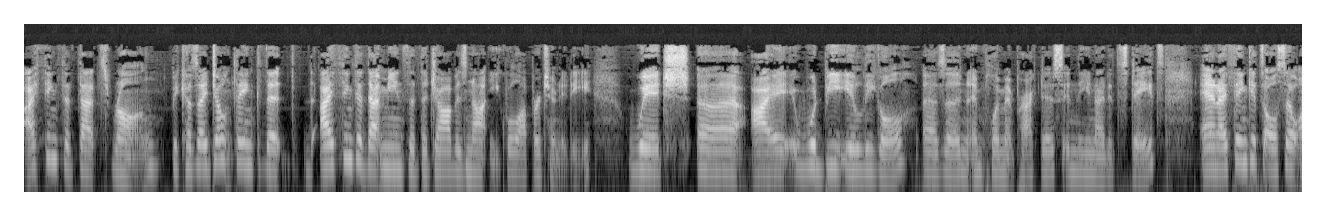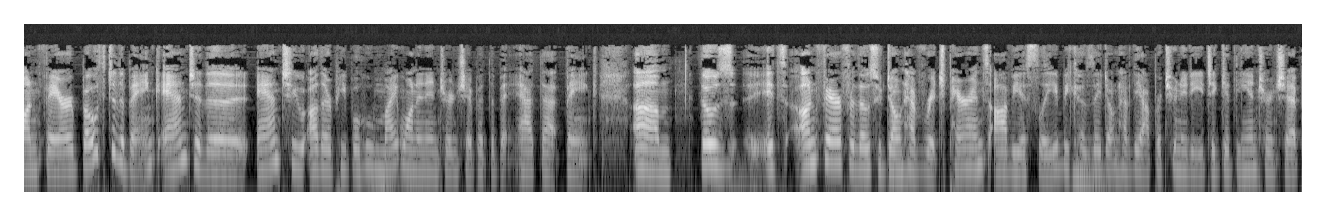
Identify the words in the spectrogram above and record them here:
I think that that's wrong because I don't think that I think that that means that the job is not equal opportunity, which uh, I would be illegal as an employment practice in the United States, and I think it's also unfair both to the bank and to the and to other people who might want an internship at the at that bank. Um, those it's unfair for those who don't have rich parents, obviously, because they don't have the opportunity to get the internship,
